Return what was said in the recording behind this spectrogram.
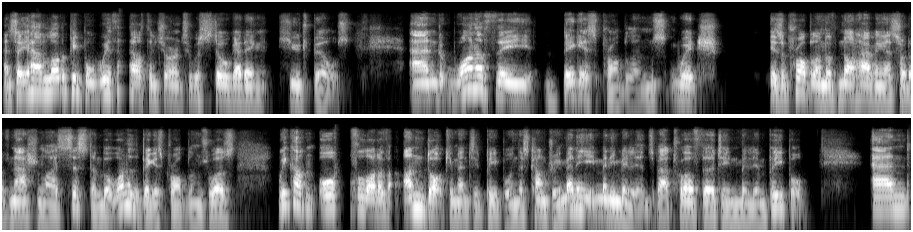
And so you had a lot of people with health insurance who were still getting huge bills. And one of the biggest problems, which is a problem of not having a sort of nationalized system, but one of the biggest problems was we got an awful lot of undocumented people in this country, many, many millions, about 12, 13 million people. And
